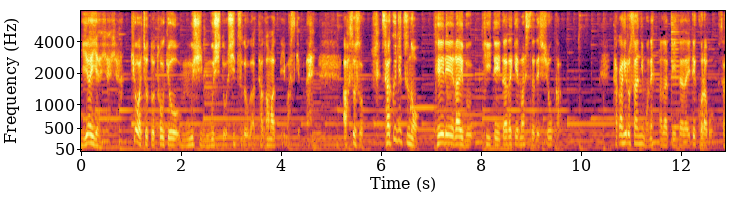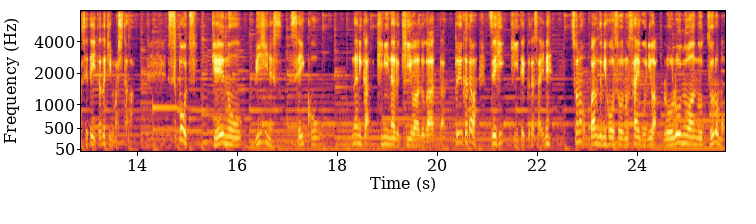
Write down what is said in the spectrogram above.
いやいやいやいや、今日はちょっと東京ムシムシと湿度が高まっていますけどね。あ、そうそう。昨日の定例ライブ聞いていただけましたでしょうか？高弘さんにもね、上がっていただいてコラボさせていただきました。スポーツ、芸能、ビジネス、成功、何か気になるキーワードがあったという方は、ぜひ聞いてくださいね。その番組放送の最後には、ロロノアのゾロも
